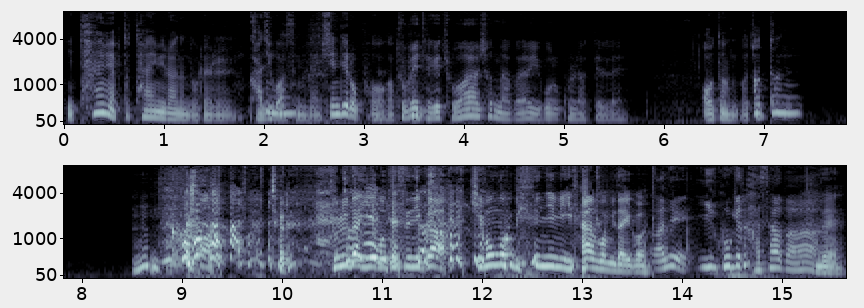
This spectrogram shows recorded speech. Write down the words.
이 Time After Time이라는 노래를 가지고 음. 왔습니다. 신디 로퍼가 두 분이 되게 좋아하셨나 봐요. 이걸 골랐길래. 어떤 거죠? 어떤 음? 둘다 이해 못했으니까 김홍범 PD님이 이상한 겁니다. 이건. 아니 이 곡의 가사가 네.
